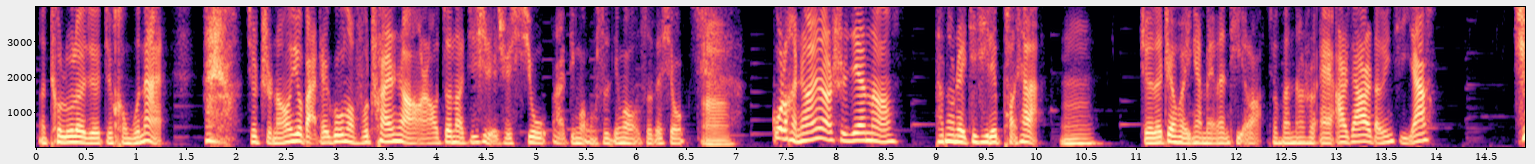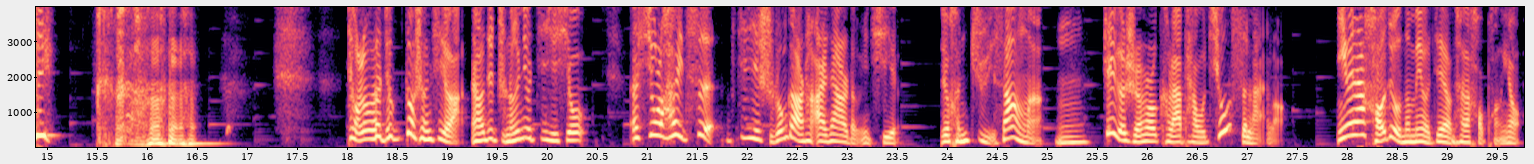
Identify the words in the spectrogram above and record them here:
那特鲁勒就就很无奈，哎呀，就只能又把这工作服穿上，然后钻到机器里去修啊，叮咣五四，叮咣五四的修。啊，过了很长一段时间呢，他从这机器里跑下来，嗯，觉得这回应该没问题了，就问他说：“哎，二加二等于几呀？”七。特鲁勒就更生气了，然后就只能就继续修，呃，修了好几次，机器始终告诉他二加二等于七，就很沮丧嘛。嗯，这个时候，克拉帕沃丘斯来了，因为他好久都没有见到他的好朋友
